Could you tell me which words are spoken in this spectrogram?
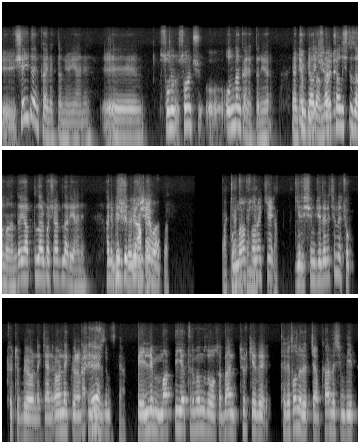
e, şeyden kaynaklanıyor yani. E, sonu, sonuç ondan kaynaklanıyor. Yani Ya çünkü bir adamlar şöyle- çalıştı zamanında, yaptılar, başardılar yani. Hani Bir de bizde şöyle bir bir anda şey var. Bak, Bundan sonraki yaptı adam. girişimciler için de çok kötü bir örnek. Yani örnek veriyorum Ha, şimdi evet, bizim işte. belli maddi yatırımımız olsa ben Türkiye'de telefon üreteceğim kardeşim deyip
